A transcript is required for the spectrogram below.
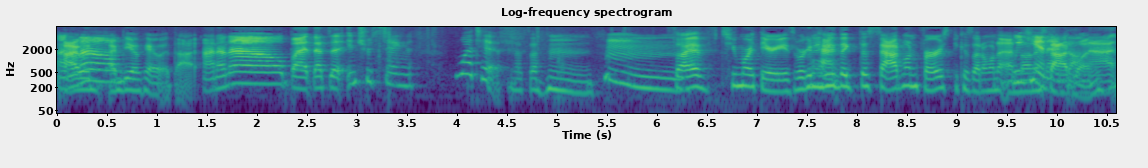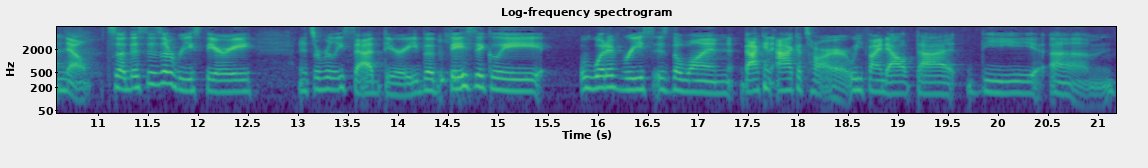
I don't would know. I'd be okay with that. I don't know, but that's an interesting what if. That's a hmm. Hmm. So I have two more theories. We're gonna Okay. do like the sad one first because I don't want to end We on a sad on one. that. No. So this is a Rhys theory, and it's a really sad theory. But basically, what if Rhys is the one back in ACOTAR? We find out that the um,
